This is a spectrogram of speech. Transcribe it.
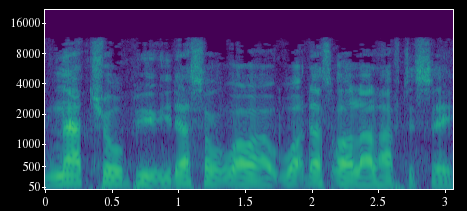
natural beauty. That's all. What that's all I'll have to say.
